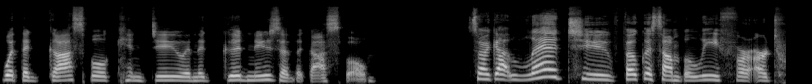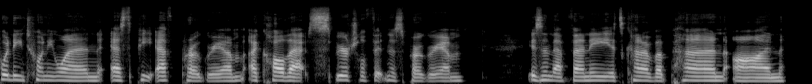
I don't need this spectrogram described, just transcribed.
what the gospel can do and the good news of the gospel. So I got led to focus on belief for our 2021 SPF program. I call that spiritual fitness program. Isn't that funny? It's kind of a pun on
